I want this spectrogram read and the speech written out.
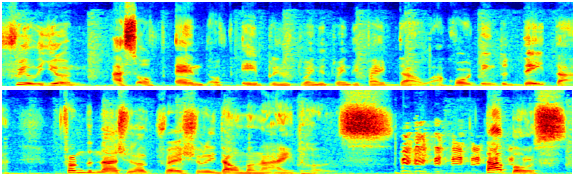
trillion as of end of April 2025 daw, according to data from the National Treasury daw mga idols. Tapos,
